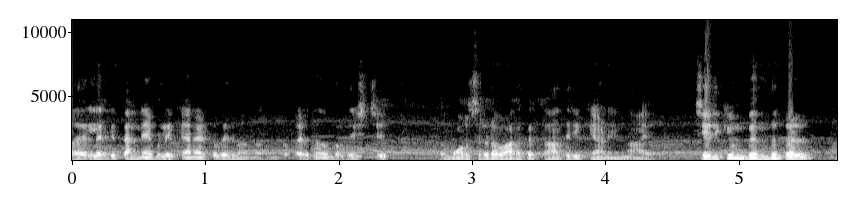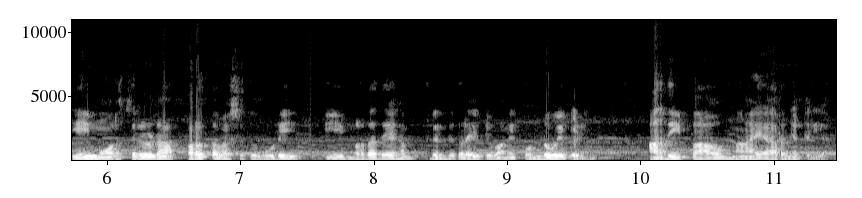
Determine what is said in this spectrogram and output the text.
അല്ലെങ്കിൽ തന്നെ വിളിക്കാനായിട്ട് വരുന്നതും വരുന്നതും പ്രതീക്ഷിച്ച് മോർച്ചറിയുടെ വാർത്ത കാത്തിരിക്കുകയാണ് ഈ നായ. ശരിക്കും ബന്ധുക്കൾ ഈ മോർച്ചറിയുടെ അപ്പുറത്തെ വശത്തു കൂടി ഈ മൃതദേഹം ബന്ധുക്കൾ ഏറ്റുവാങ്ങി കൊണ്ടുപോയി കഴിഞ്ഞു. അത് ഈ പാവം നായ അറിഞ്ഞിട്ടില്ല.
